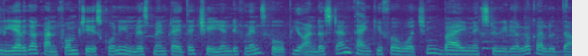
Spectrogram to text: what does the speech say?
క్లియర్గా కన్ఫర్మ్ చేసుకొని ఇన్వెస్ట్మెంట్ అయితే చేయండి friends. Hope you understand. Thank you for watching. Bye. Next వీడియోలో కలుద్దాం.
